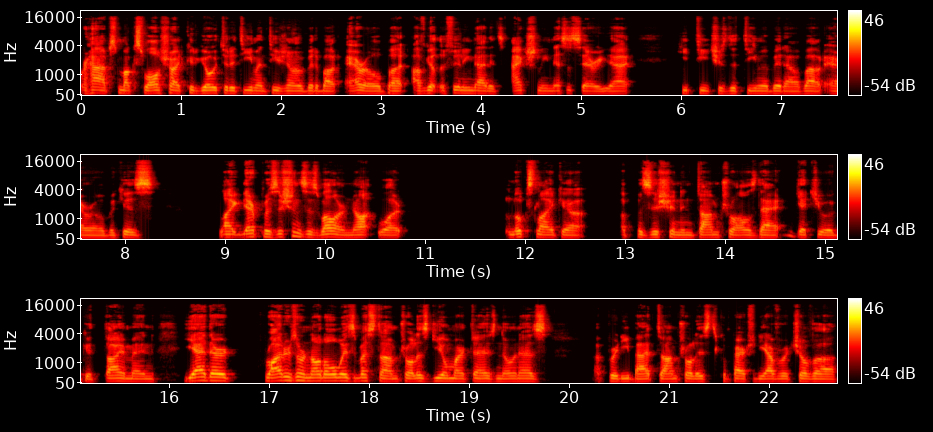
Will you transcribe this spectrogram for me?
perhaps Max Walscheid could go to the team and teach them a bit about aero, but I've got the feeling that it's actually necessary that he teaches the team a bit about aero because like their positions as well are not what looks like a, a position in time trials that get you a good time. And yeah, their riders are not always the best time trialists. Guillaume Martin is known as a pretty bad time trialist compared to the average of a,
